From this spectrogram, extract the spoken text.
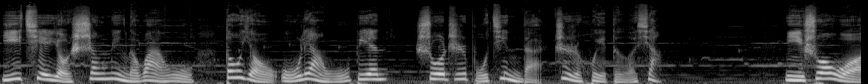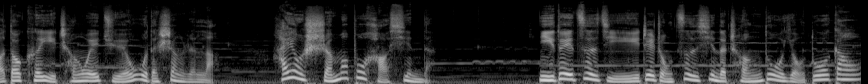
一切有生命的万物都有无量无边、说之不尽的智慧德相。你说我都可以成为觉悟的圣人了，还有什么不好信的？你对自己这种自信的程度有多高？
